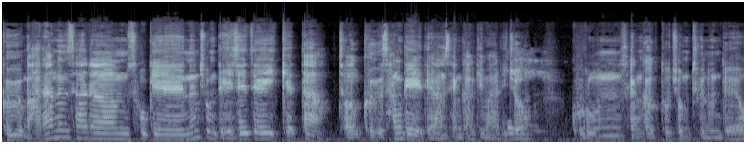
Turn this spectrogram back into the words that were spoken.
그 말하는 사람 속에는 좀 내재되어 있겠다. 저 그 상대에 대한 생각이 말이죠. 네. 그런 생각도 좀 드는데요.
